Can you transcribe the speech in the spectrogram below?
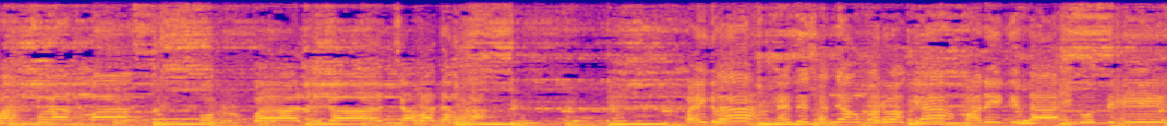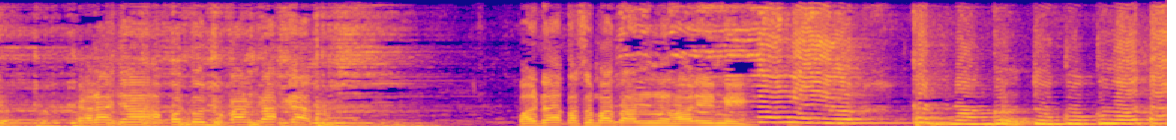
Panturan Mas Purbalingga Jawa Tengah. Baiklah netizen yang berbahagia Mari kita ikuti jalannya pertunjukan rakyat Pada kesempatan hari ini. Kenang tuku kuota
